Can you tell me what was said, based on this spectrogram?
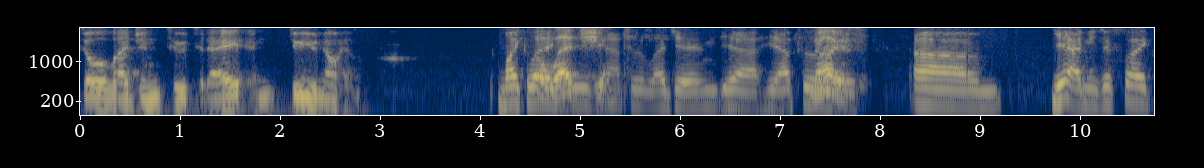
still a legend to today? And do you know him? Mike Legg an absolute legend. Yeah, he absolutely nice. is. Um, yeah, I mean, just like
